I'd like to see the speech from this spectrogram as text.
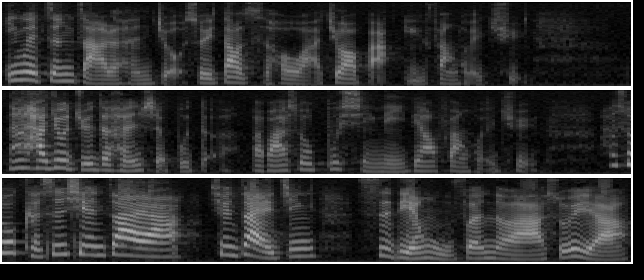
因为挣扎了很久，所以到时候啊就要把鱼放回去。那他就觉得很舍不得。爸爸说不行，你一定要放回去。他说可是现在啊，现在已经四点五分了啊，所以啊，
